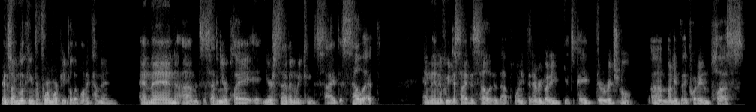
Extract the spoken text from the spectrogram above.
and so I'm looking for four more people that want to come in and then um, it's a seven year play. At year seven, we can decide to sell it. And then if we decide to sell it at that point, then everybody gets paid their original uh, money that they put in plus,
